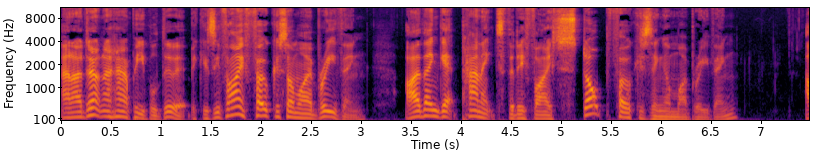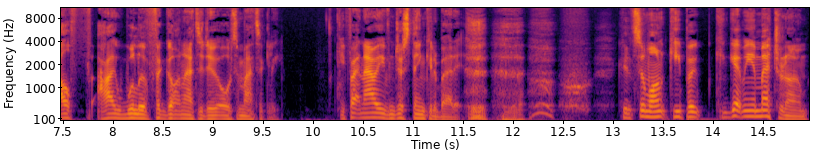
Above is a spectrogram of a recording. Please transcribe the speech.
and I don't know how people do it because if I focus on my breathing, I then get panicked that if I stop focusing on my breathing, I'll f- I will have forgotten how to do it automatically. In fact, now even just thinking about it, can someone keep a can get me a metronome,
